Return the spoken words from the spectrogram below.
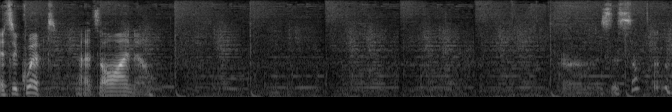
It's equipped. That's all I know. Um, is this something?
